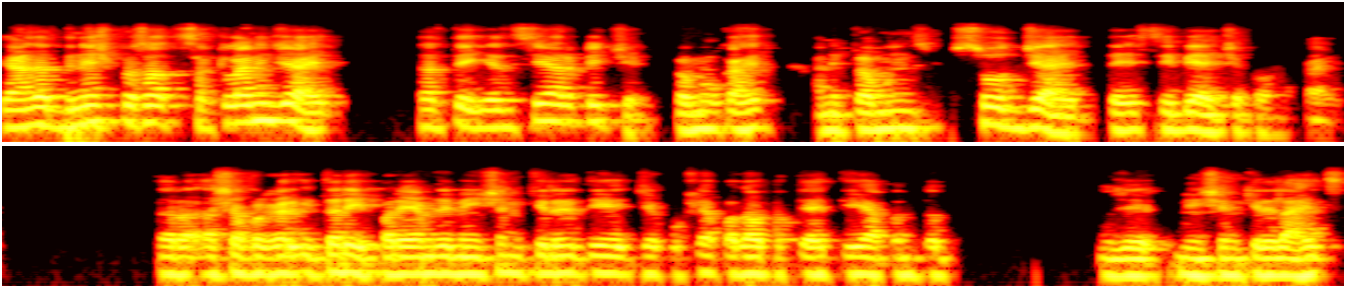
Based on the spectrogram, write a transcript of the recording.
त्यानंतर दिनेश प्रसाद सकलानी जे आहेत तर ते एनसीआरटीचे प्रमुख आहेत आणि प्रमुख सूद जे आहेत ते सीबीआयचे प्रमुख आहेत. तर अशा प्रकारे इतरही पर्यायामध्ये मेन्शन केलेले ते जे कुठल्या पदावरती आहेत ते आपण म्हणजे मेन्शन केलेलं आहेच.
